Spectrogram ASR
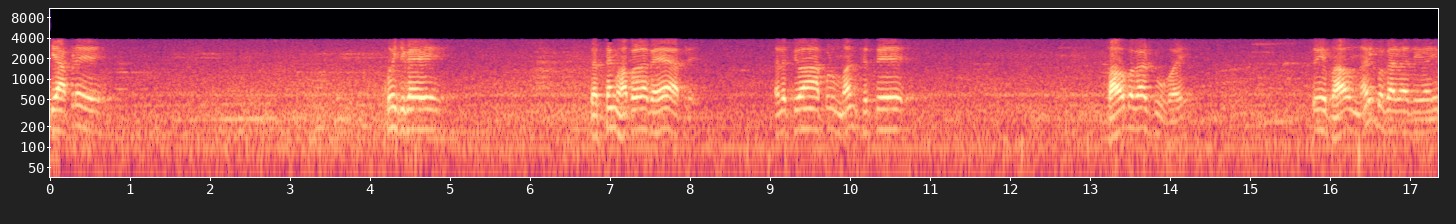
કે આપણે કોઈ જગ્યાએ સત્સંગ વાપરવા ગયા આપણે, અને ત્યાં આપણું મન છે તે ભાવ બગાડતું હોય, તો એ ભાવ નહીં બગાડવા દેવા એ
